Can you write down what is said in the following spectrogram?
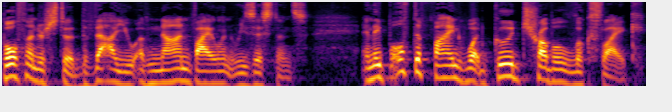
Both understood the value of nonviolent resistance and they both defined what good trouble looks like.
